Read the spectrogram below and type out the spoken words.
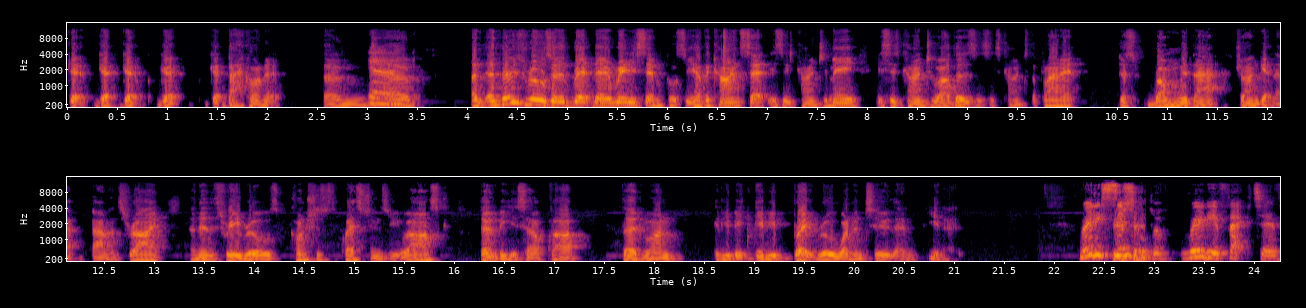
get get get get get back on it. And Yeah. um, and, and those rules are re- they're really simple. So you have a kind set. Is this kind to me? Is this kind to others? Is this kind to the planet? Just run with that. Try and get that balance right. And then the three rules: conscious of the questions you ask. Don't beat yourself up. Third one: if you be, if you break rule one and two, then you know really simple, but really effective.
